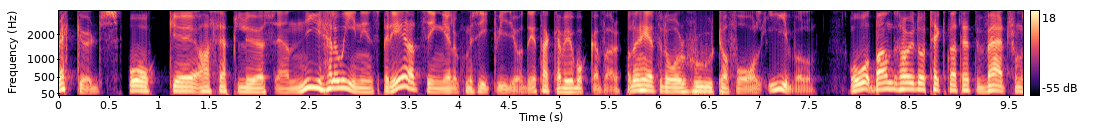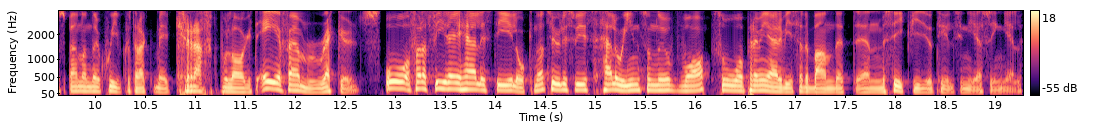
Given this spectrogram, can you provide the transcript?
Records och eh, har släppt lös en ny Halloween-inspirerad singel och musikvideo. Det tackar vi och bockar för. Och den heter då Root of All Evil. Och bandet har ju då tecknat ett världsomspännande skivkontrakt med kraftbolaget AFM Records. Och för att fira i härlig stil och naturligtvis Halloween som det var, så premiärvisade bandet en musikvideo till sin nya singel.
